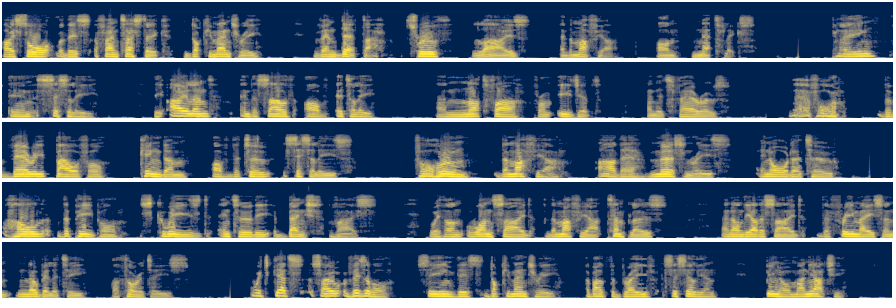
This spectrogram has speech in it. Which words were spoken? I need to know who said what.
Speaker 1: I saw this fantastic documentary Vendetta, Truth, Lies and the Mafia on Netflix. Playing in Sicily, the island in the south of Italy and not far from Egypt and its pharaohs. Therefore, the very powerful kingdom of the two Sicilies, for whom the mafia are their mercenaries in order to hold the people squeezed into the bench vice, with on one side the mafia Templars and on the other side the Freemason nobility authorities, which gets so visible seeing this documentary about the brave Sicilian Pino Maniaci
